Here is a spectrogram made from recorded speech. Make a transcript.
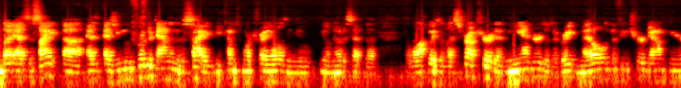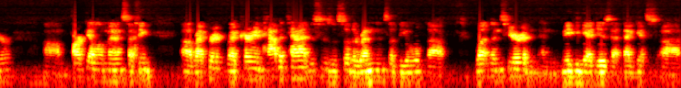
but as the site, uh, as, as you move further down into the site, it becomes more trails, and you'll you'll notice that the, the walkways are less structured and meanders. There's a great meadow in the future down here um, park elements. I think uh, ripar- riparian habitat. This is so the remnants of the old uh, wetlands here, and, and, maybe the idea is that that gets uh,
